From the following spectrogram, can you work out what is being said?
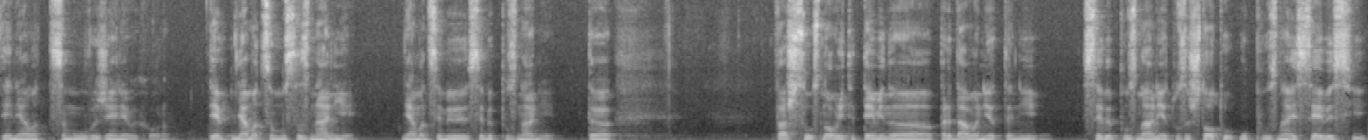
те нямат самоуважение, бе хора. Те нямат самосъзнание нямат себе, себепознание. Та, това ще са основните теми на предаванията ни. Себепознанието, защото опознай себе си,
